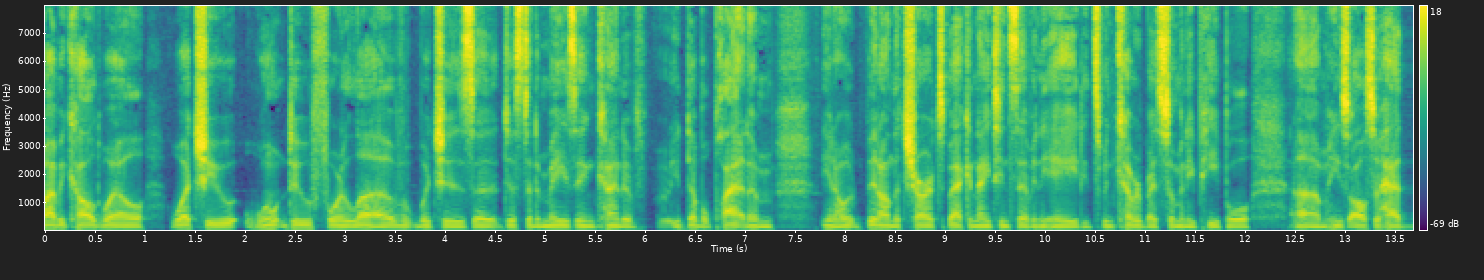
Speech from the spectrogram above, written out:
Bobby Caldwell what You Won't Do for Love, which is just an amazing kind of double platinum. You know, been on the charts back in 1978. It's been covered by so many people. Um, he's also had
